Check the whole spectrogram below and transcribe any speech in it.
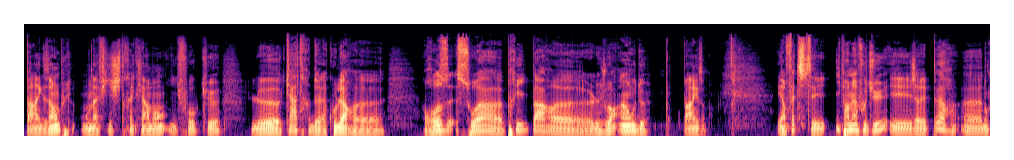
Par exemple, on affiche très clairement, il faut que le 4 de la couleur euh, rose soit euh, pris par euh, le joueur 1 ou 2, par exemple. Et en fait, c'est hyper bien foutu et j'avais peur. donc,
